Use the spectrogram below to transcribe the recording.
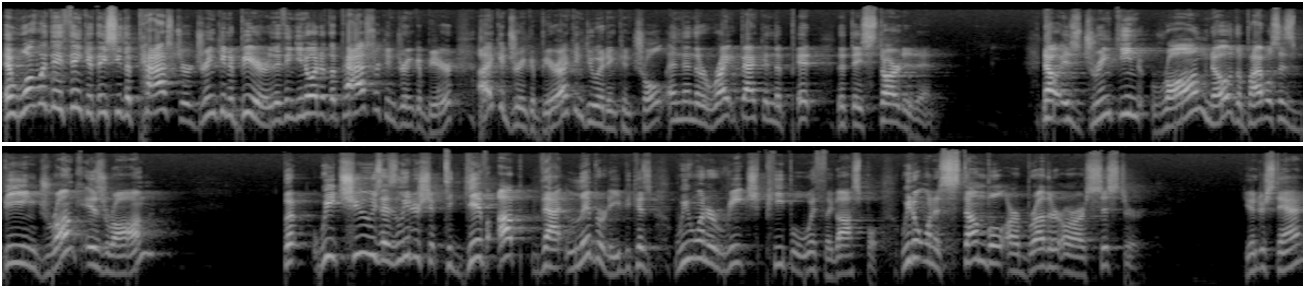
And what would they think if they see the pastor drinking a beer? They think, you know what, if the pastor can drink a beer, I can drink a beer, I can do it in control, and then they're right back in the pit that they started in. Now, is drinking wrong? No, the Bible says being drunk is wrong. But we choose as leadership to give up that liberty because we want to reach people with the gospel. We don't want to stumble our brother or our sister. You understand?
